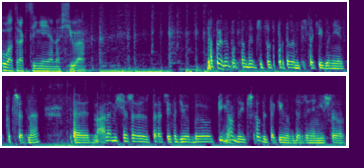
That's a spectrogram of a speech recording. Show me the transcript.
uatrakcyjnienia na siłę. Pewno pod kątem czysto sportowym coś takiego nie jest potrzebne, E, no ale myślę, że to raczej chodziłoby o pieniądze i przychody takiego wydarzenia niż o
